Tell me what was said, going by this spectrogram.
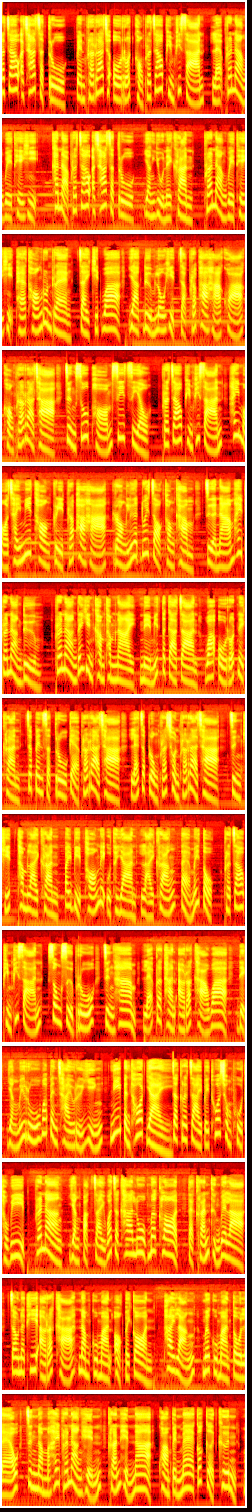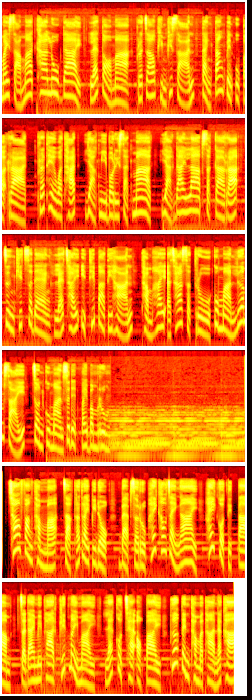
ระเจ้าอาชาติศัตรู เป็นพระราชโอรสของพระเจ้าพิมพิสาร และพระนางเวเทหิ ขณะพระเจ้าอาชาติศัตรูยังอยู่ในครันพระนางเวเทหิแพ้ท้องรุนแรง ใจคิดว่าอยากดื่มโลหิตจากพระพาหาขวาของพระราชา จึงสู้ผอมซีดเซียว พระเจ้าพิมพิสารให้หมอใช้มีดทองกรีดพระพาหารองเลือดด้วยจอกทองคำเจือน้ำให้พระนางดื่ม พระนางได้ยินคำทำนาย เนมิตกาจารย์ ว่าโอรสในครันจะเป็นศัตรูแก่พระราชา และจะปลงพระชนพระราชา จึงคิดทำลายครันไปบีบท้องในอุทยานหลายครั้งแต่ไม่ตกพระเจ้าพิมพิสารทรงสืบรู้จึงห้าม และประทานอารักขาว่า เด็กยังไม่รู้ว่าเป็นชายหรือหญิง นี่เป็นโทษใหญ่ จะกระจายไปทั่วชมพูทวีป พระนางยังปักใจว่าจะฆ่าลูกเมื่อคลอด แต่ครั้นถึงเวลา จ้าหน้าที่อารักขานำกุมารออกไปก่อน ภายหลังเมื่อกุมารโตแล้วจึงนำมาให้พระนางเห็น ครั้นเห็นหน้า ความเป็นแม่ก็เกิดขึ้น ไม่สามารถฆ่าลูกได้ และต่อมาพระเจ้าพิมพิสารแต่งตั้งเป็นอุปราชพระเทวทัตอยากมีบริษัทมาก อยากได้ลาบสักการะ จึงคิดแสดงและใช้อิทธิปาฏิหาริย์ทำให้อาชาติศัตรูกุมารเลื่อมใส จนกุมารเสด็จไปบำรุง ชอบฟังธรรมะจากพระไตรปิฎกแบบสรุปให้เข้าใจง่าย ให้กดติดตาม จะได้ไม่พลาดคลิปใหม่ๆ และกดแชร์ออกไป เพื่อเป็นธรรมทานนะคะ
